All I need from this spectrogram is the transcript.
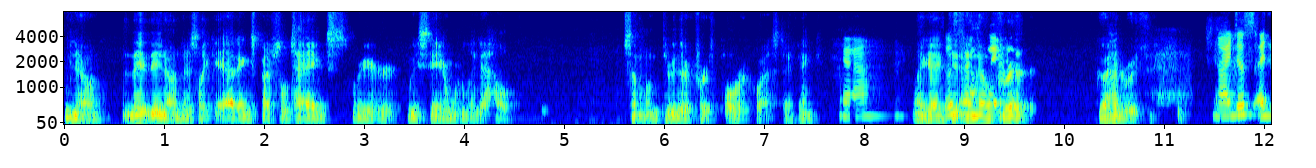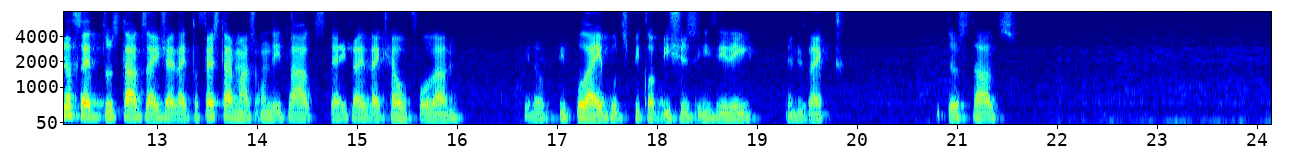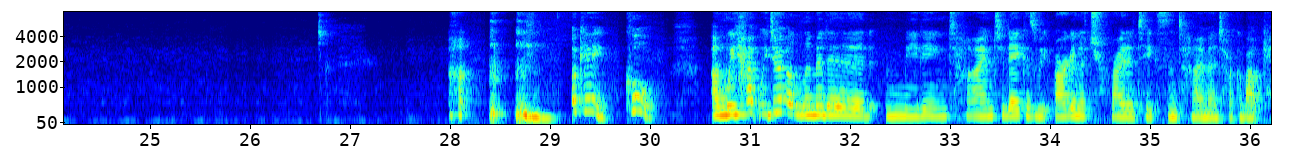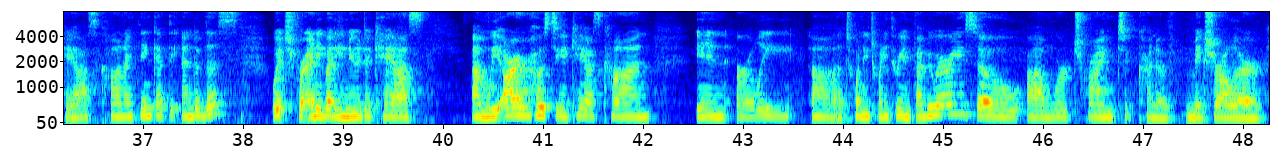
you know, they, you know, there's like adding special tags where you're, we say we're willing to help someone through their first pull request, I think. Yeah. Like I, can- I know for, go ahead, Ruth. No, I just I just said those tags are usually like the first timers only tags. They're usually like helpful and you know people are able to pick up issues easily and it's like those tags. Okay, cool. Um, we have we do have a limited meeting time today because we are going to try to take some time and talk about Chaos Con. I think at the end of this, which for anybody new to Chaos, um, we are hosting a Chaos Con in early uh, 2023 in February. So um, we're trying to kind of make sure all our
